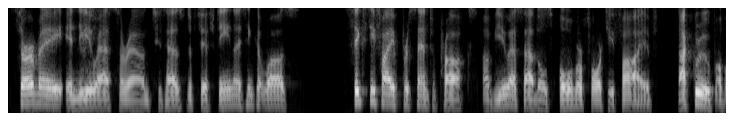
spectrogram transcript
survey in the US around 2015, I think it was, 65% approx of US adults over 45, that group of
